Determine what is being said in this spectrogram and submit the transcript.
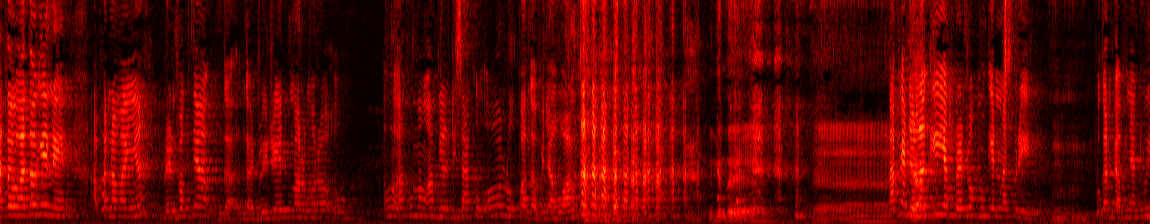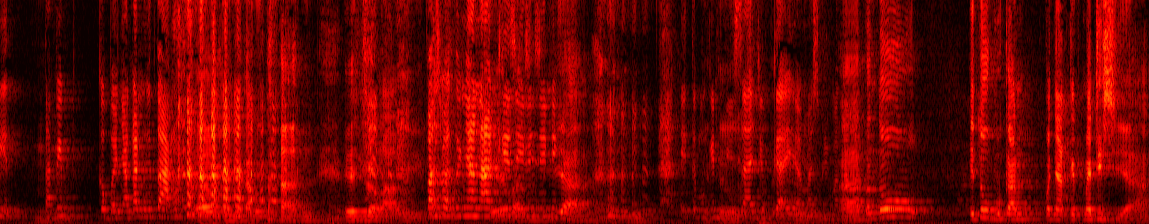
atau atau gini apa namanya brain fognya nggak nggak duit duit moro-moro oh oh aku mau ambil di saku. Oh lupa nggak punya uang. Begitu Eh, tapi ada ya. lagi yang brain fog mungkin Mas Pri. Mm-mm. bukan nggak punya duit tapi kebanyakan utang Oh, kebanyakan utang. Eh, selalu. pas waktunya nagih Eh, pas- sini sini Iya. itu mungkin Itu, bisa juga ya itu. Mas Pri Ah, makanya tentu itu bukan penyakit medis ya.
